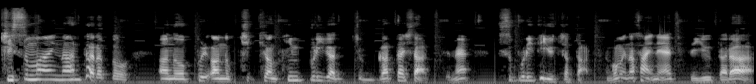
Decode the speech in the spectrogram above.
キスマイなんたらと、あの、プリ、あの、キ、キンプリがちょ合体したっつってね。キスプリって言っちゃった。ごめんなさいねって言ったら、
